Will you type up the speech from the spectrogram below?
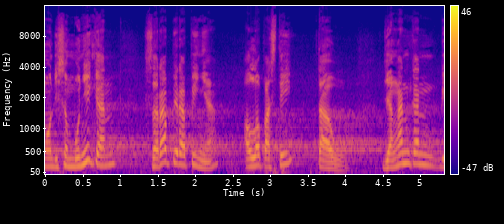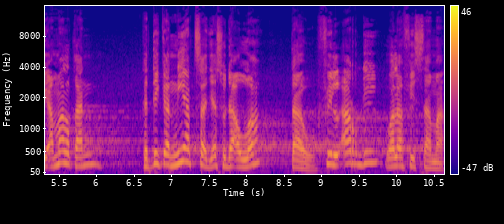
mau disembunyikan serapi-rapinya Allah pasti tahu. Jangankan diamalkan ketika niat saja sudah Allah tahu. Fil ardi wala fis sama.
